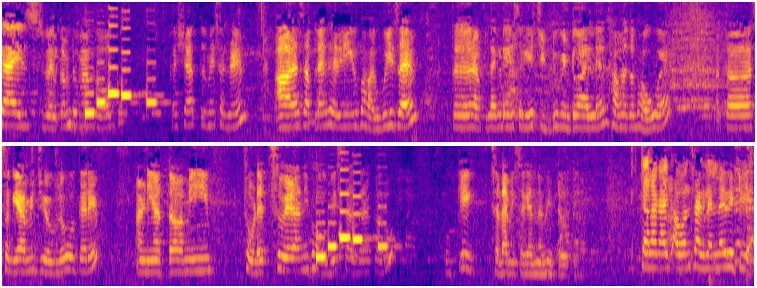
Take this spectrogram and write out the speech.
guys welcome to my blog कशात तुम्ही सगळे? आज आपल्या घरी भाऊबीज आहे. तर आपल्याकडे सगळे चिड्डू मिंटू आले आहेत. हा माझा भाऊ आहे. आता सगळे आम्ही जेवलो वगैरे. आणि आता आम्ही थोड्याच वेळाने भाऊबीज साजरा करू. ओके चला मी सगळ्यांना भेटवते. चला काय आपण चांगल्यांना भेटूया.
